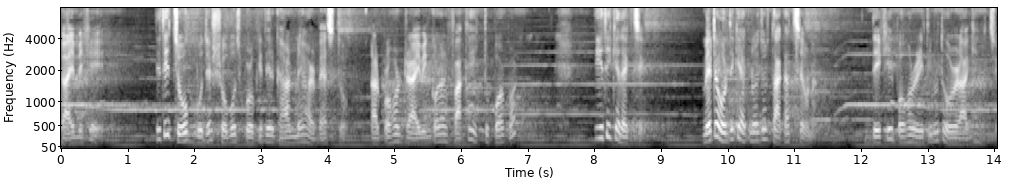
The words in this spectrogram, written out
গায়ে মেখে তিথি চোখ বুঝে সবুজ প্রকৃতির ঘাড় নেওয়ার ব্যস্ত, আর প্রহর ড্রাইভিং করার ফাঁকে একটু পর পর তিথিকে দেখছে। মেয়েটা ওর দিকে এক নজর তাকাচ্ছেও না। দেখেই প্রহর রীতিমতো ওর রাগে হচ্ছে।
